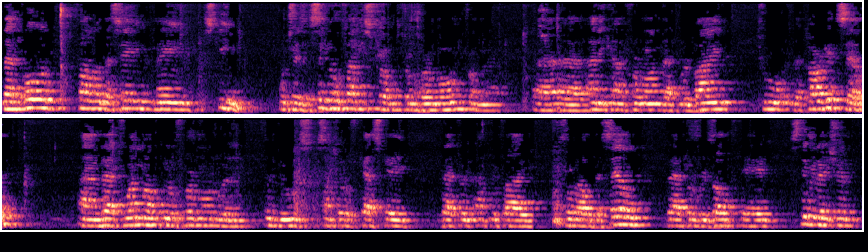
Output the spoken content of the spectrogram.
that all follow the same main scheme, which is a signal comes from, from hormone, from uh, uh, any kind of hormone that will bind to the target cell, and that one molecule of hormone will induce some sort of cascade that will amplify throughout the cell, that will result in stimulation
